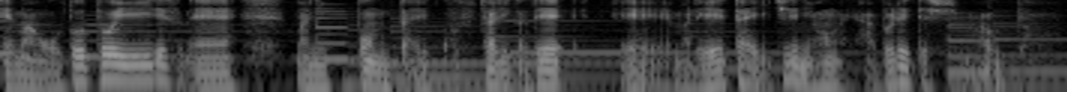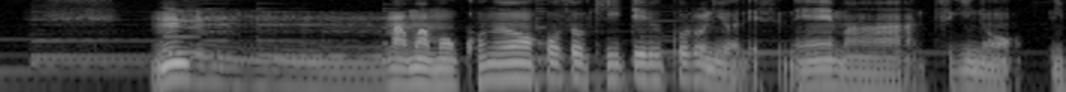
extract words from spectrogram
えー、まあ一昨日ですね、まあ、日本対コスタリカで、えーまあ、0対1で日本が敗れてしまうと。うーんまあまあもうこの放送を聞いてる頃にはですねまあ次の日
